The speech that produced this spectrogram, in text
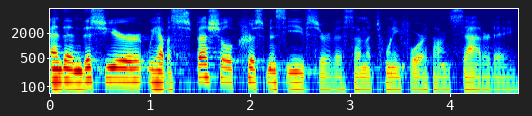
And then this year, we have a special Christmas Eve service on the 24th on Saturday.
